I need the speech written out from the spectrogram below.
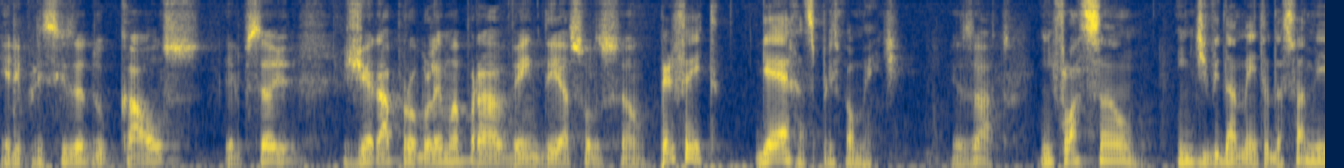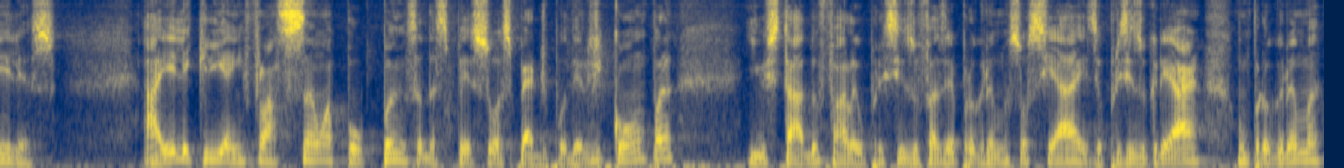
Ele precisa do caos, ele precisa gerar problema para vender a solução. Perfeito. Guerras, principalmente. Exato. Inflação, endividamento das famílias. Aí ele cria a inflação, a poupança das pessoas perde o poder de compra e o Estado fala: eu preciso fazer programas sociais, eu preciso criar um programa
